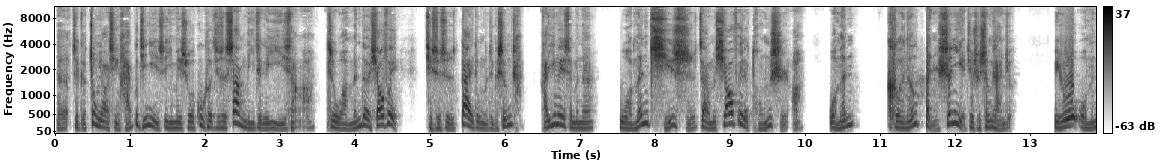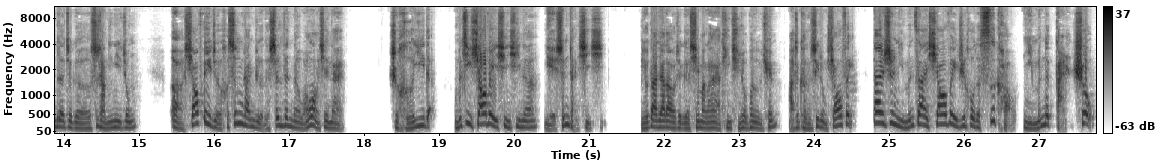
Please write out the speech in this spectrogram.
的这个重要性，还不仅仅是因为说顾客就是上帝这个意义上啊，是我们的消费其实是带动了这个生产，还因为什么呢？我们其实，在我们消费的同时啊，我们可能本身也就是生产者。比如我们的这个市场经济中，啊，消费者和生产者的身份呢，往往现在是合一的。我们既消费信息呢，也生产信息。比如大家到这个喜马拉雅听禽兽朋友圈啊，这可能是一种消费。但是你们在消费之后的思考，你们的感受，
